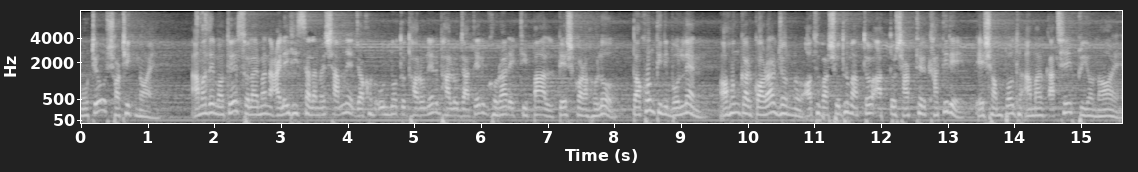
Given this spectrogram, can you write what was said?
মোটেও সঠিক নয়। আমাদের মতে সোলাইমান আলিহিসাল্লামের সামনে যখন উন্নত ধরনের ভালো জাতের ঘোড়ার একটি পাল পেশ করা হলো, তখন তিনি বললেন, অহংকার করার জন্য অথবা শুধুমাত্র আত্মস্বার্থের খাতিরে এ সম্পদ আমার কাছে প্রিয় নয়।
